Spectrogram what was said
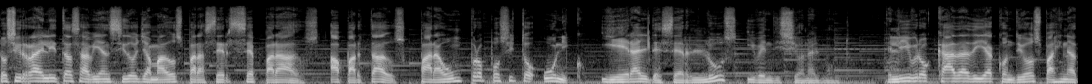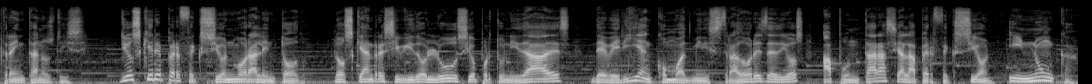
Los israelitas habían sido llamados para ser separados, apartados, para un propósito único, y era el de ser luz y bendición al mundo. El libro Cada día con Dios, página 30, nos dice, Dios quiere perfección moral en todo Los que han recibido luz y oportunidades deberían, como administradores de Dios, apuntar hacia la perfección y nunca,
